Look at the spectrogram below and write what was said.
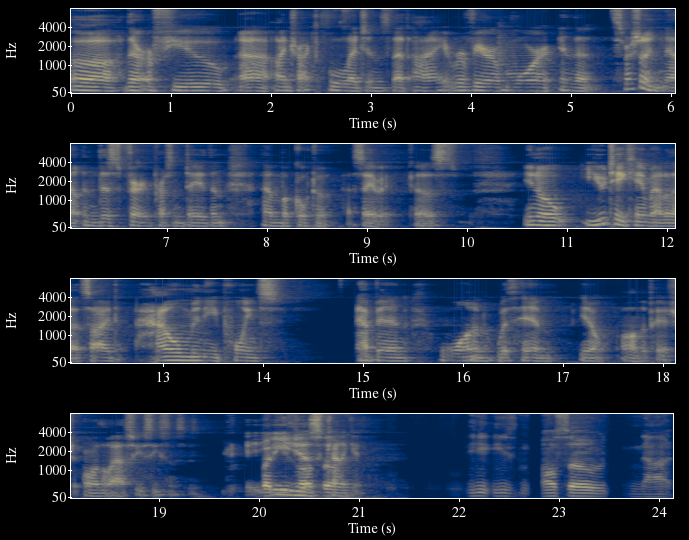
uh, there are a few uh, Eintracht legends that I revere more in the, especially now in this very present day than um, Makoto Hasebe. Because, you know, you take him out of that side, how many points have been won with him, you know, on the pitch over the last few seasons? But he just kind of get. He, he's also not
